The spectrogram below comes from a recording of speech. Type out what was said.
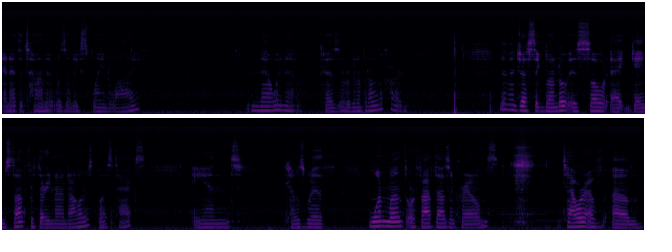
and at the time it was unexplained why. Now we know, because they were going to put on the card. The Majestic Bundle is sold at GameStop for $39 plus tax, and comes with one month or 5,000 crowns, Tower of um,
